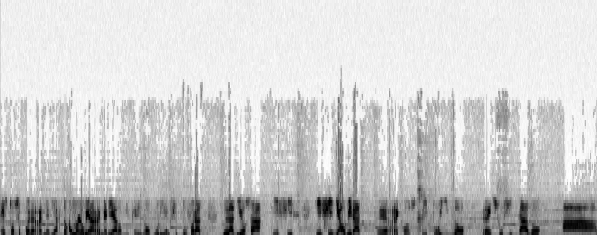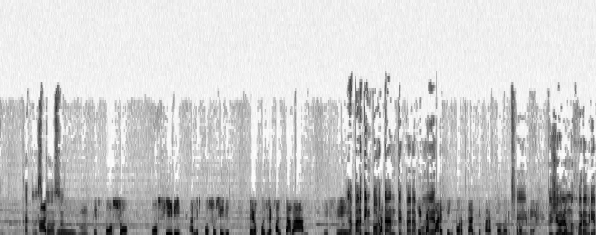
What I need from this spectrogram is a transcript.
esto se puede remediar. ¿Tú cómo lo hubieras remediado, mi querido Uriel? Si tú fueras la diosa Isis y si ya hubieras eh, reconstituido, resucitado a, A tu a esposo. tu mm, esposo Osiris, al esposo Osiris, pero pues le faltaba ese, La parte importante para esa poder... parte importante para poder Sí. procrear. Pues yo a lo mejor habría,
